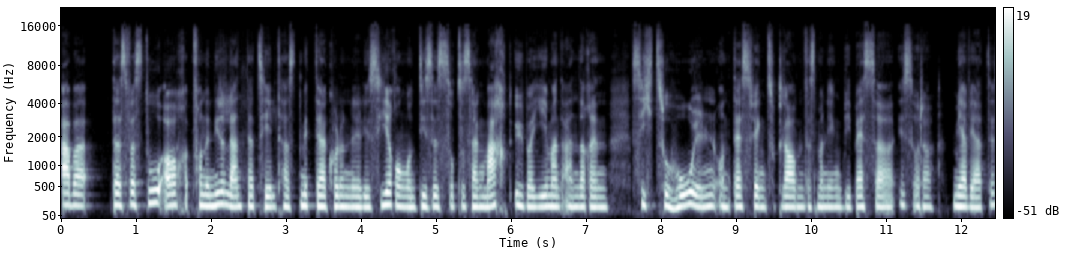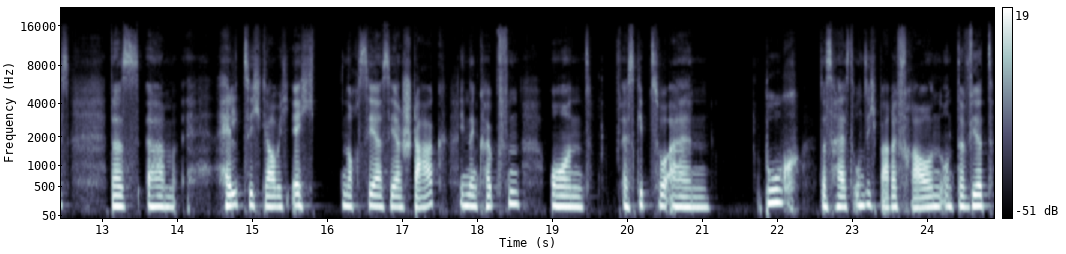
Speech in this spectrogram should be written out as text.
Aber das, was du auch von den Niederlanden erzählt hast mit der Kolonialisierung und dieses sozusagen Macht über jemand anderen sich zu holen und deswegen zu glauben, dass man irgendwie besser ist oder mehr wert ist, das ähm, hält sich, glaube ich, echt noch sehr, sehr stark in den Köpfen. Und es gibt so ein Buch, das heißt unsichtbare Frauen. Und da wird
